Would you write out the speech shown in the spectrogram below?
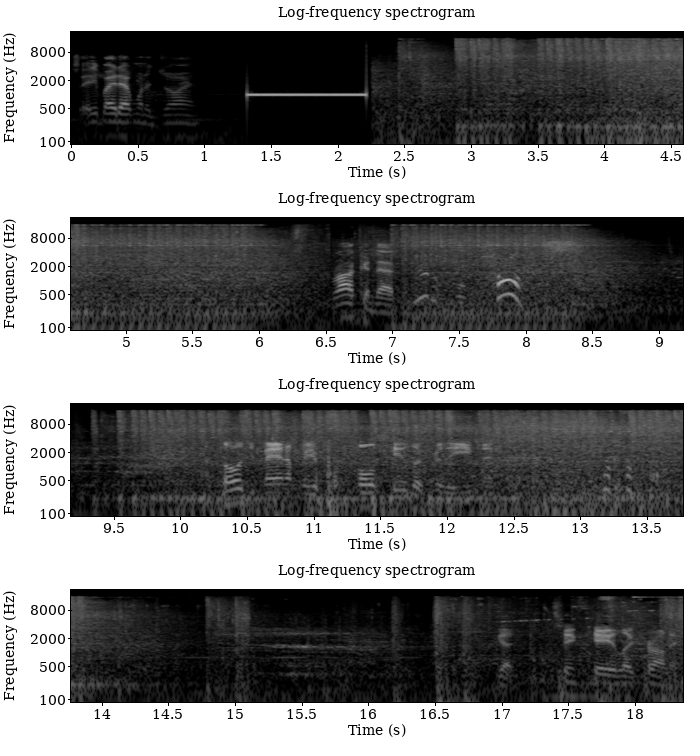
So anybody that want to join. Rocking that beautiful pulse. I told you, man, I'm your full healer for the evening. Got 10k electronics.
